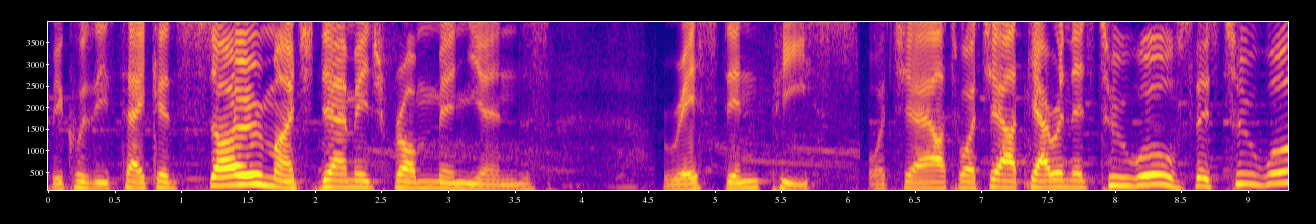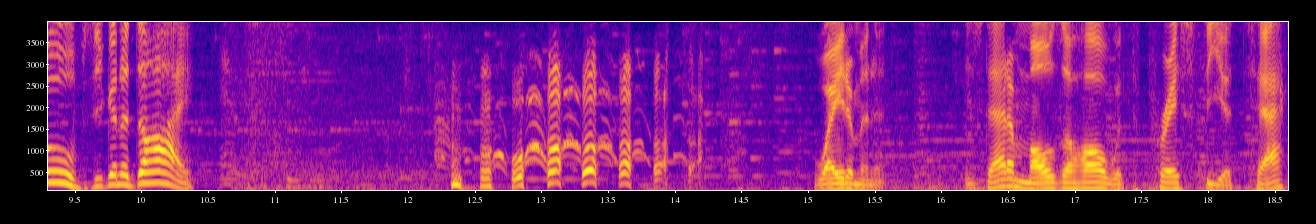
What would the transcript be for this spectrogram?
because he's taken so much damage from minions. Rest in peace. Watch out, watch out, Garen. There's two wolves. There's two wolves. You're gonna die. Wait a minute. Is that a Malzahar with press the attack?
